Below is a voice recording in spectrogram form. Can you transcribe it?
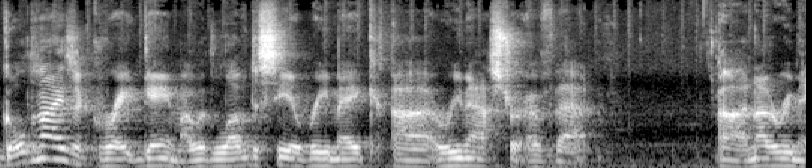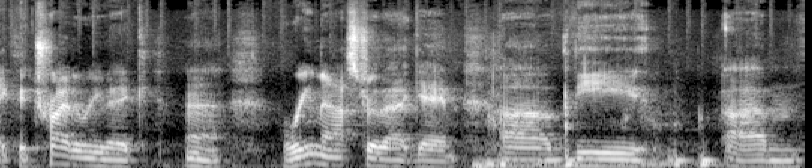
GoldenEye is a great game. I would love to see a remake, uh, remaster of that. Uh, not a remake. They tried to remake, eh, remaster that game. Uh, the um,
